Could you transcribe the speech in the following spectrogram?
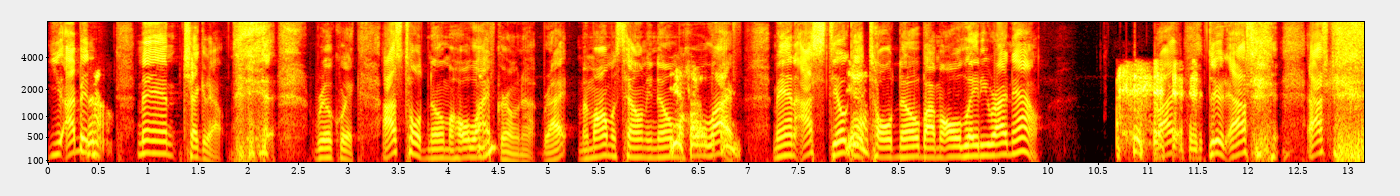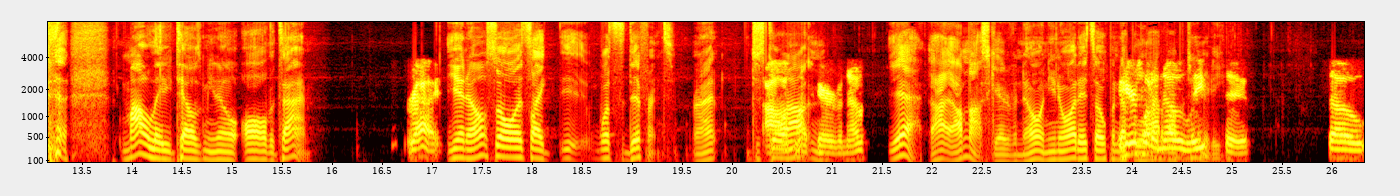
you, I've been, No. man. Check it out, real quick. I was told no my whole life growing up. Right, my mom was telling me no Mm-hmm. Yeah, my whole all the time. life. Man, I still Yeah. get told no by my old lady right now. Right, dude. Ask, ask. my old lady tells me no all the time. right. You know, so it's like, eh, what's the difference, right? Just go I'm out. not and- scared of a no. yeah, I, I'm not scared of a no, and you know what? It's opened up Here's a what a no leads to. So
